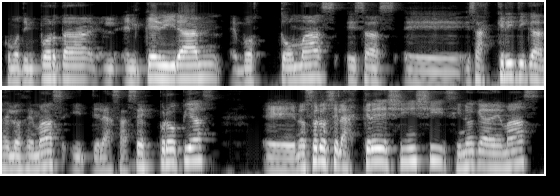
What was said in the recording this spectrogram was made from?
como te importa el, qué dirán, eh, vos tomás esas, eh, esas críticas de los demás y te las haces propias. Eh, no solo se las cree Shinji, sino que además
